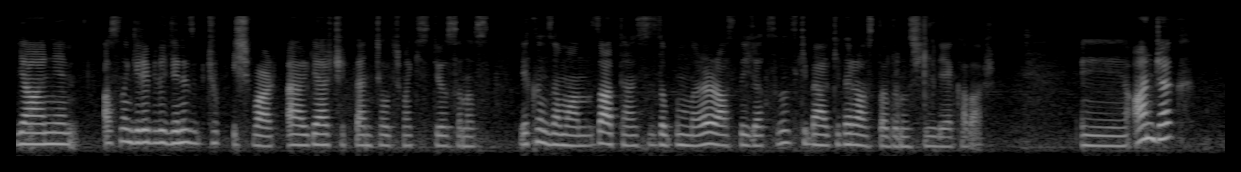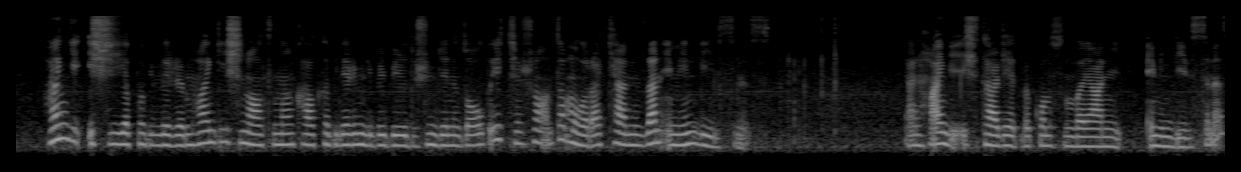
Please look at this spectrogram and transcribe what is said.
Yani aslında girebileceğiniz birçok iş var. Eğer gerçekten çalışmak istiyorsanız. Yakın zamanda zaten siz de bunlara rastlayacaksınız ki belki de rastladınız şimdiye kadar. E, ancak hangi işi yapabilirim, hangi işin altından kalkabilirim gibi bir düşünceniz olduğu için şu an tam olarak kendinizden emin değilsiniz. Yani hangi işi tercih etme konusunda yani emin değilsiniz.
